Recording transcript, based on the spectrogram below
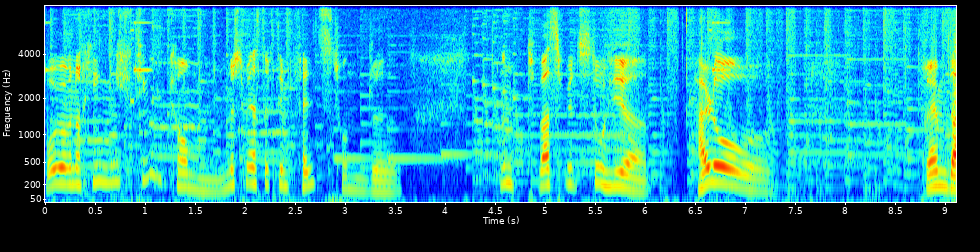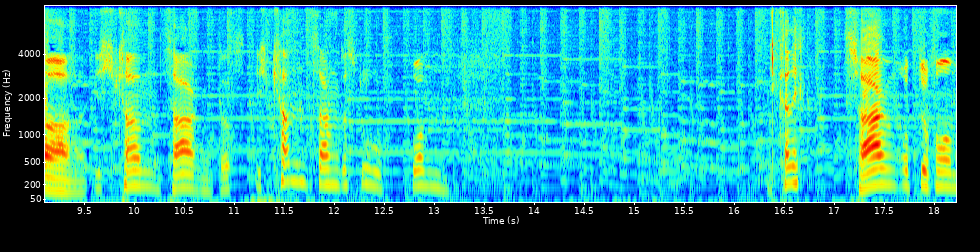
wo wir aber noch hin nicht hinkommen. Müssen wir erst durch den Felstunnel. Und was willst du hier? Hallo, Fremder. Ich kann sagen, dass ich kann sagen, dass du von Ich kann nicht sagen, ob du vom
